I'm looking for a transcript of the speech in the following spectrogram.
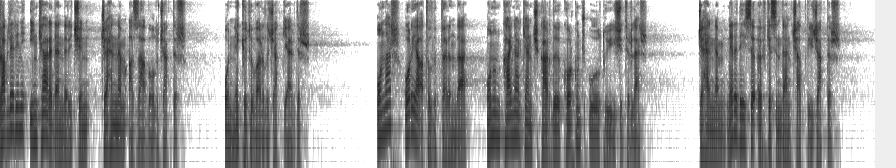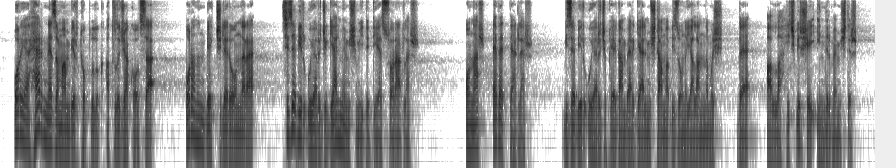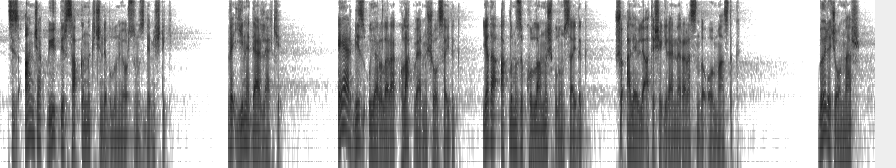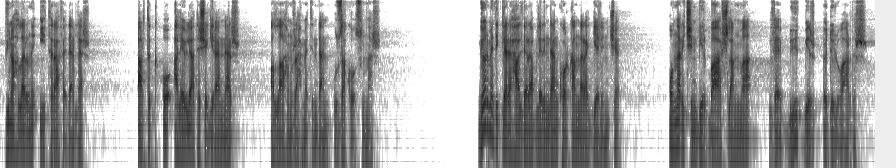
Rablerini inkar edenler için cehennem azabı olacaktır. O ne kötü varılacak yerdir. Onlar oraya atıldıklarında onun kaynarken çıkardığı korkunç uğultuyu işitirler. Cehennem neredeyse öfkesinden çatlayacaktır. Oraya her ne zaman bir topluluk atılacak olsa, oranın bekçileri onlara, size bir uyarıcı gelmemiş miydi diye sorarlar. Onlar, evet derler. Bize bir uyarıcı peygamber gelmişti ama biz onu yalanlamış ve Allah hiçbir şey indirmemiştir. Siz ancak büyük bir sapkınlık içinde bulunuyorsunuz demiştik. Ve yine derler ki, eğer biz uyarılara kulak vermiş olsaydık ya da aklımızı kullanmış bulunsaydık, şu alevli ateşe girenler arasında olmazdık. Böylece onlar günahlarını itiraf ederler. Artık o alevli ateşe girenler Allah'ın rahmetinden uzak olsunlar. Görmedikleri halde Rablerinden korkanlara gelince, onlar için bir bağışlanma ve büyük bir ödül vardır.''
